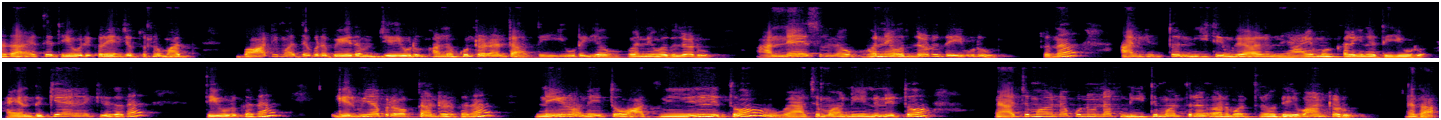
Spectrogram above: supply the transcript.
కదా? అయితే దేవుడు ఇక్కడ ఏం చెప్తున్నాడు వాటి మధ్య కూడా భేదం దేవుడు కనుక్కుంటాడంట. దేవుడు ఎవరిని వదిలాడు. అన్యాయసులను ఎవరిని వదిలాడు దేవుడు కదా? ఆయన ఎంతో నీతి న్యాయము కలిగిన దేవుడు. అందుకే ఆయనకి కదా? దేవుడు కదా? గిర్మియా ప్రవక్త అంటాడు కదా నేను నీతో నేను నీతో వ్యాజమా నేను నీతో వ్యాజమైనప్పుడు నువ్వు నాకు నీతి మంత్రం కనబడుతున్నావు దేవా అంటాడు. కదా?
